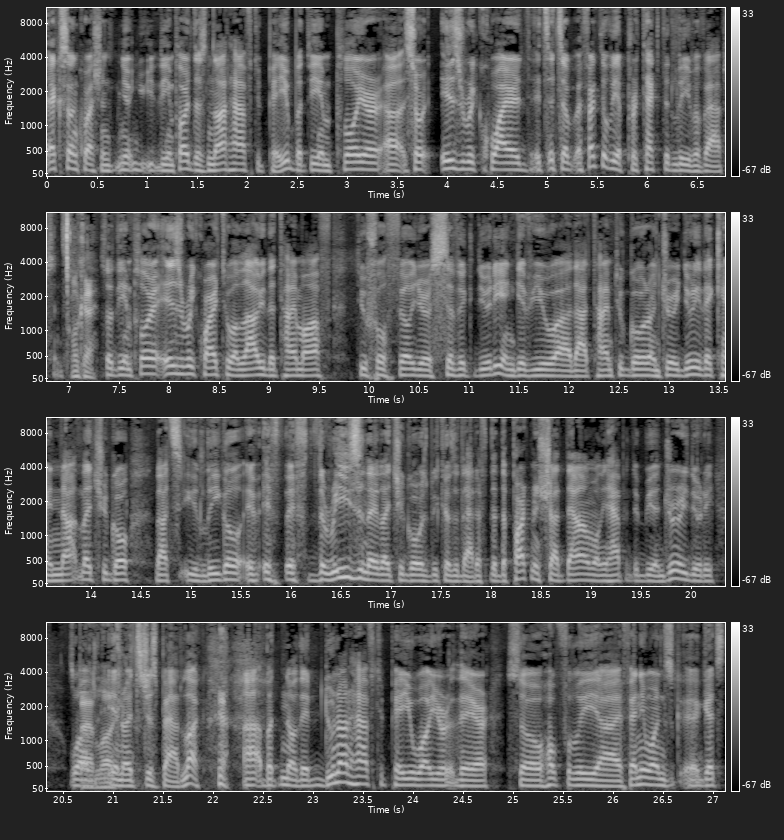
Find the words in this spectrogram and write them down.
excellent question. You know, you- the employer does not have to pay you, but the employer uh, so is required. It's it's a, effectively a protected leave of absence. Okay. So the employer is required to allow you the time off to fulfill your civic duty and give you uh, that time to go on jury duty. They cannot let you go. That's illegal. If, if if the reason they let you go is because of that, if the department shut down while you happen to be on jury duty, well, you know it's just bad luck. uh, but no, they do not have to pay you while you're there. So hopefully, uh, if anyone uh, gets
